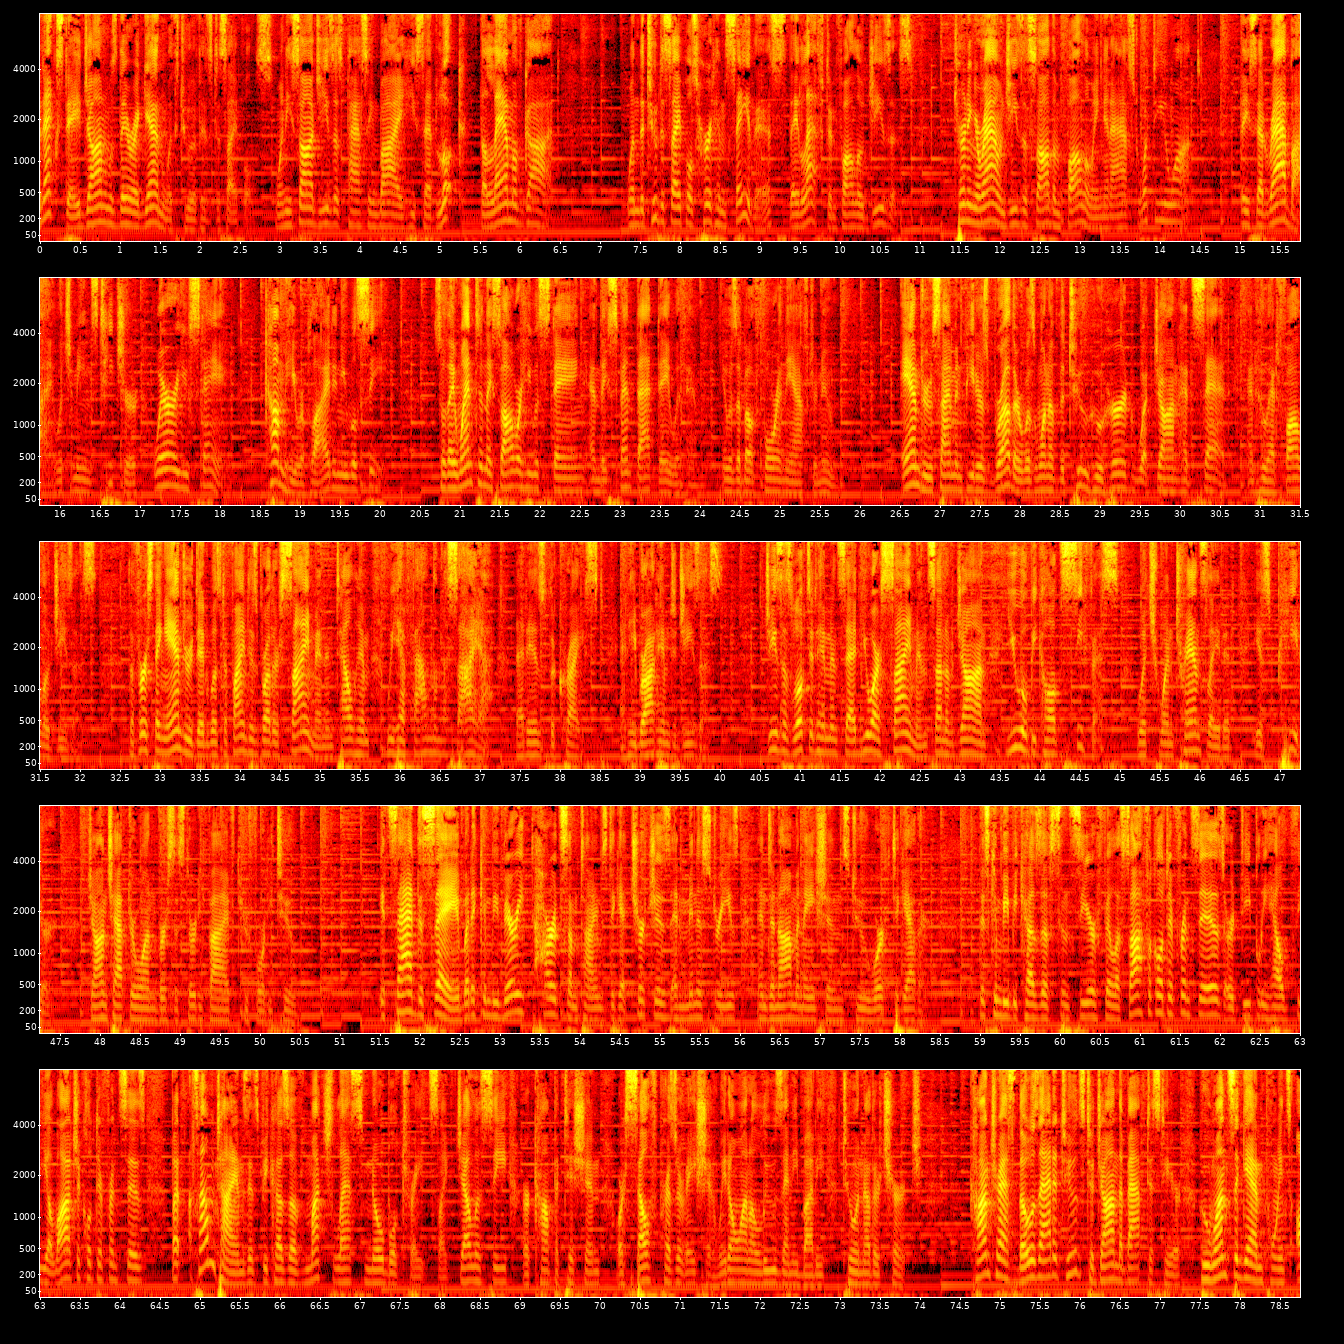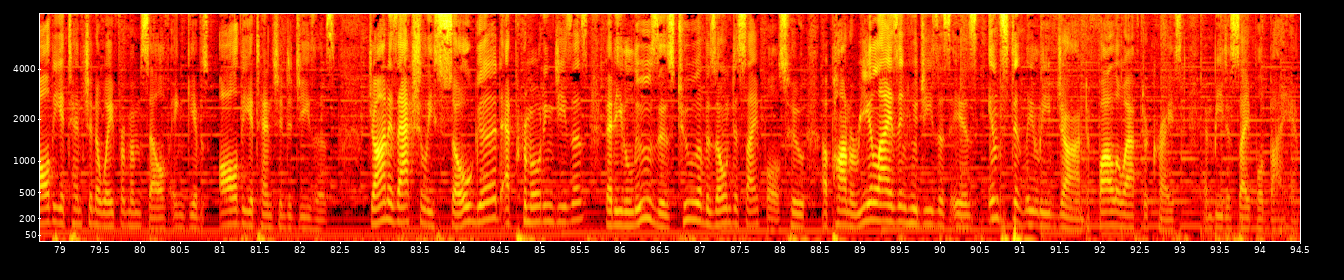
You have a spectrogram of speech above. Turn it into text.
The next day, John was there again with two of his disciples. When he saw Jesus passing by, he said, Look, the Lamb of God. When the two disciples heard him say this, they left and followed Jesus. Turning around, Jesus saw them following and asked, What do you want? They said, Rabbi, which means teacher, where are you staying? Come, he replied, and you will see. So they went and they saw where he was staying, and they spent that day with him. It was about four in the afternoon. Andrew, Simon Peter's brother, was one of the two who heard what John had said and who had followed Jesus. The first thing Andrew did was to find his brother Simon and tell him, We have found the Messiah, that is, the Christ. And he brought him to Jesus. Jesus looked at him and said, You are Simon, son of John. You will be called Cephas, which, when translated, is Peter. John chapter 1, verses 35 through 42. It's sad to say, but it can be very hard sometimes to get churches and ministries and denominations to work together. This can be because of sincere philosophical differences or deeply held theological differences, but sometimes it's because of much less noble traits like jealousy or competition or self preservation. We don't want to lose anybody to another church. Contrast those attitudes to John the Baptist here, who once again points all the attention away from himself and gives all the attention to Jesus. John is actually so good at promoting Jesus that he loses two of his own disciples who, upon realizing who Jesus is, instantly leave John to follow after Christ and be discipled by him.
